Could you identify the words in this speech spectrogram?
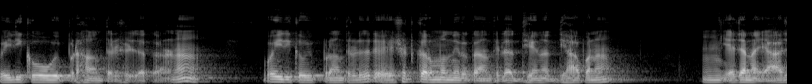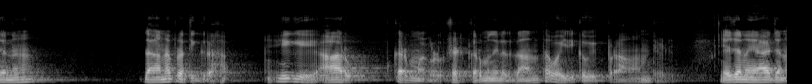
ವೈದಿಕೋ ವಿಪ್ರಹ ಅಂತೇಳಿ ಹೇಳಿದ ಕಾರಣ, ವೈದಿಕ ವಿಪ್ರ ಅಂತ ಹೇಳಿದರೆ ಷಟ್ಕರ್ಮ ನಿರತ ಅಂತೇಳಿ, ಅಧ್ಯಯನ, ಅಧ್ಯಾಪನ ಯಜನ, ಯಾಜನ, ದಾನ ಪ್ರತಿಗ್ರಹ. ಹೀಗೆ ಆರು ಕರ್ಮಗಳು ಷಟ್ಕರ್ಮ ನಿರತ ಅಂತ ವೈದಿಕ ವಿಪ್ರ ಅಂತೇಳಿ. ಯಜನ, ಯಾಜನ,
